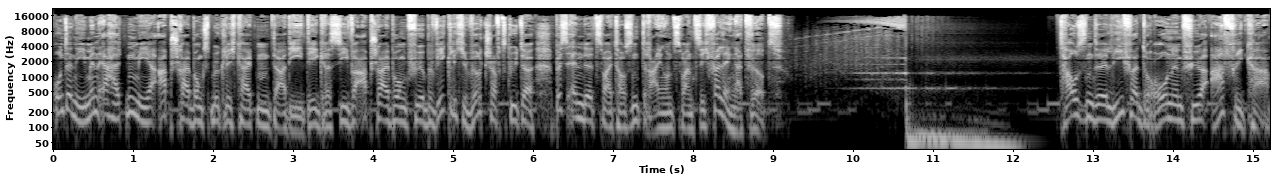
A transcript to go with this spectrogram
Unternehmen erhalten mehr Abschreibungsmöglichkeiten, da die degressive Abschreibung für bewegliche Wirtschaftsgüter bis Ende 2023 verlängert wird. Tausende Lieferdrohnen für Afrika.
